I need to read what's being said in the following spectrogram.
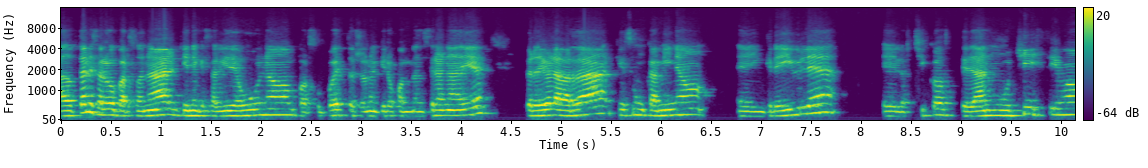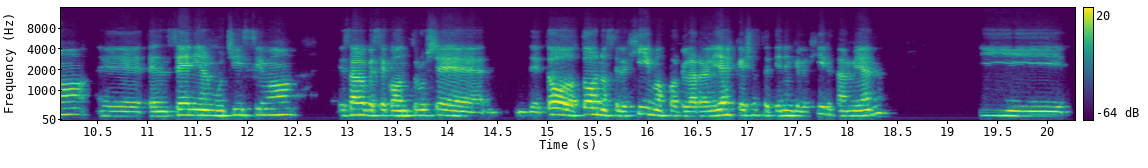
adoptar es algo personal, tiene que salir de uno, por supuesto, yo no quiero convencer a nadie, pero digo la verdad que es un camino eh, increíble, eh, los chicos te dan muchísimo, te enseñan muchísimo, es algo que se construye de todos, todos nos elegimos, porque la realidad es que ellos te tienen que elegir también. Y,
